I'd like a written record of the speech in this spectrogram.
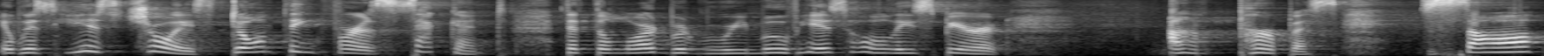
it was his choice. Don't think for a second that the Lord would remove his Holy Spirit on purpose. Saul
